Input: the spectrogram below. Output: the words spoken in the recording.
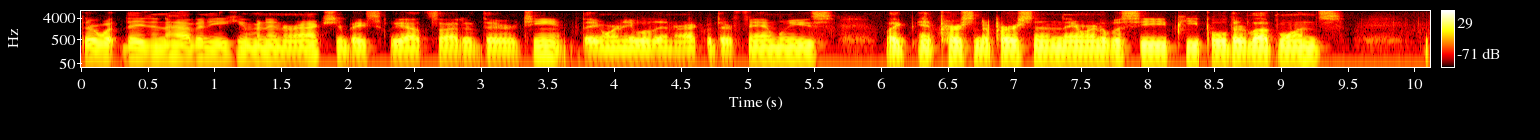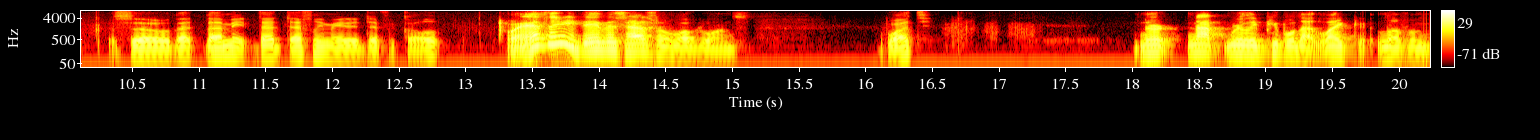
there what they didn't have any human interaction basically outside of their team. They weren't able to interact with their families like person to person. They weren't able to see people, their loved ones. So that that made that definitely made it difficult. Well, Anthony Davis has no loved ones. What? They're not really people that like love him.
